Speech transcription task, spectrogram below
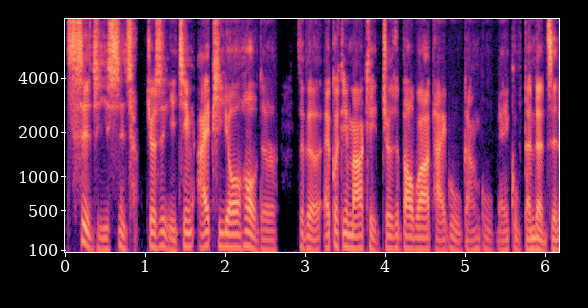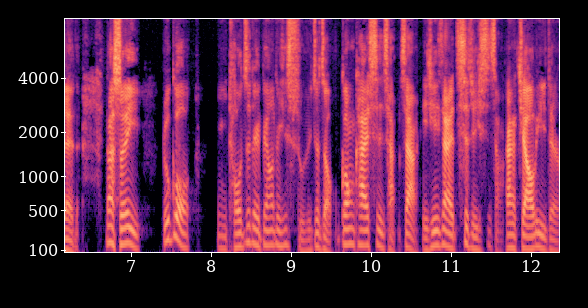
次级市场，就是已经 IPO 后的这个 equity market，就是包括台股、港股、美股等等之类的。那所以，如果你投资的标的是属于这种公开市场上已经在次级市场上交易的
